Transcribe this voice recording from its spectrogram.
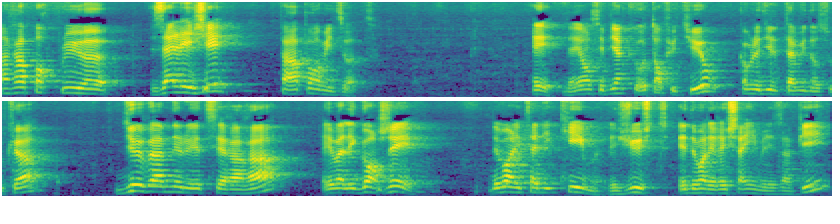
un rapport plus euh, allégé par rapport aux mitzvot. Et d'ailleurs, on sait bien qu'au temps futur, comme le dit le Talmud dans Souka, Dieu va amener le Yetzerara et va l'égorger devant les tzadikim, les justes, et devant les réchaïm les impies.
